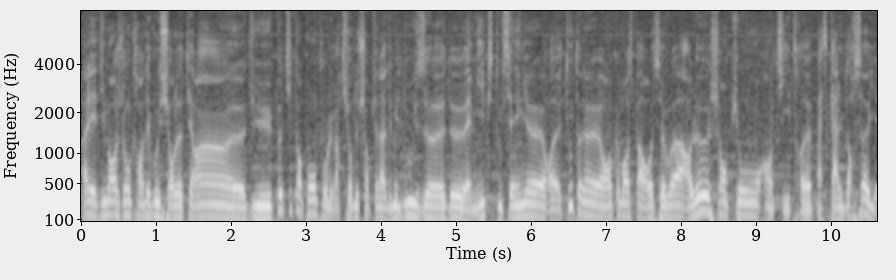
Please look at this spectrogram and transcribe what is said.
Allez, dimanche donc, rendez-vous sur le terrain euh, du Petit Tampon pour l'ouverture du championnat 2012 euh, de MX. Tout seigneur, euh, tout honneur. On commence par recevoir le champion en titre, Pascal Dorseuil,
